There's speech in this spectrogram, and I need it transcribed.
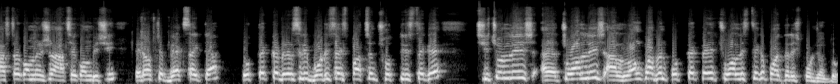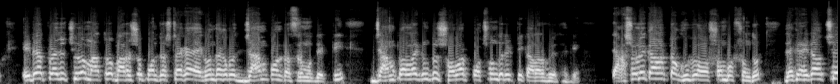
মাস্টার কম্বিনেশন আছে কম বেশি। এটা হচ্ছে ব্যাক সাইডটা প্রত্যেকটা ড্রেসেরই বডি সাইজ পাচ্ছেন ছত্রিশ থেকে ছিচল্লিশ চুয়াল্লিশ, আর লং পাবেন প্রত্যেকটাই চুয়াল্লিশ থেকে পঁয়তাল্লিশ পর্যন্ত। এটার প্রাইস ছিল মাত্র বারোশো টাকা। এখন দেখাবো জাম কন্ট্রাস্টের মধ্যে একটি। জাম কালার কিন্তু সবার পছন্দের একটি কালার হয়ে থাকে। আসলে কালারটা খুবই অসম্ভব সুন্দর। দেখেন, এটা হচ্ছে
